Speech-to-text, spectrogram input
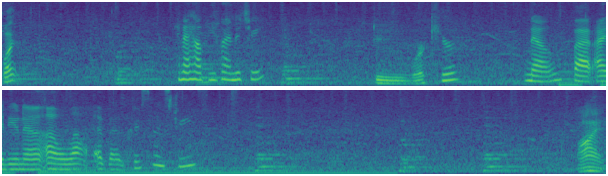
What? can I help you find a tree? Do you work here? No, but I do know a lot about Christmas trees. Why?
